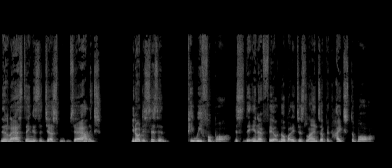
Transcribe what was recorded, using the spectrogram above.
Then the last thing is adjustment. You say, Alex, you know, this isn't Pee Wee football. This is the NFL. Nobody just lines up and hikes the ball.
